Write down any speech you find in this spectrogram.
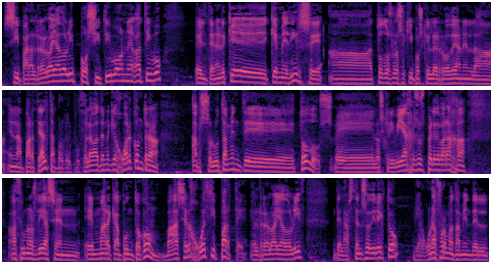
si para el Real Valladolid positivo o negativo el tener que, que, medirse a todos los equipos que le rodean en la, en la parte alta, porque el Pucela va a tener que jugar contra absolutamente todos. Eh, lo escribía Jesús Pérez Baraja hace unos días en, en marca.com. Va a ser juez y parte el Real Valladolid del ascenso directo y alguna forma también del,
